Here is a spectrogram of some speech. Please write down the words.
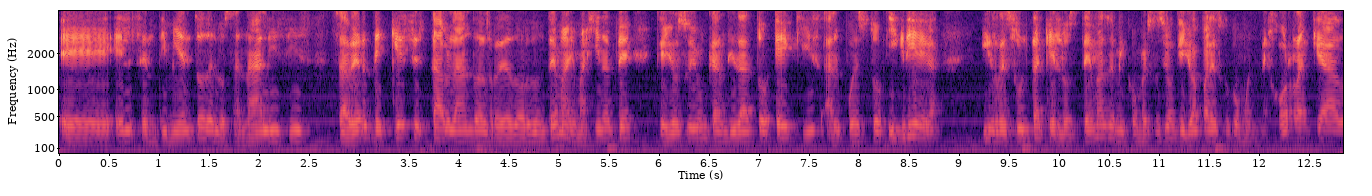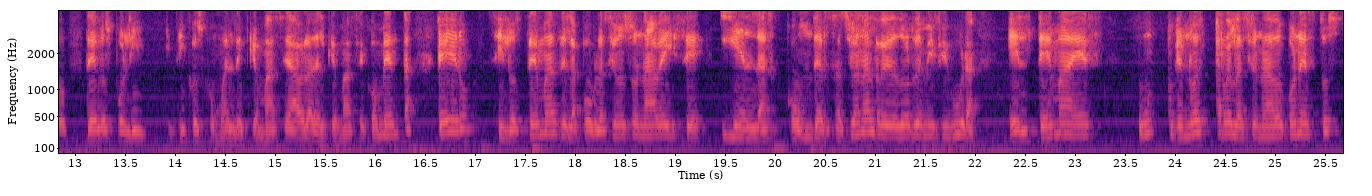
eh, el sentimiento de los análisis, saber de qué se está hablando alrededor de un tema. Imagínate que yo soy un candidato X al puesto Y y resulta que los temas de mi conversación, que yo aparezco como el mejor ranqueado de los políticos, como el del que más se habla, del que más se comenta, pero si los temas de la población son A, B y C y en la conversación alrededor de mi figura el tema es que no está relacionado con estos,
